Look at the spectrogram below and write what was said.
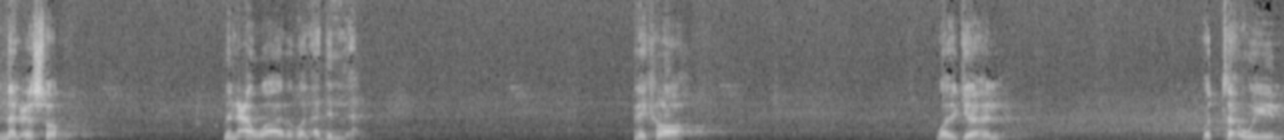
أن العسر من عوارض الأدلة. الإكراه والجهل والتأويل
